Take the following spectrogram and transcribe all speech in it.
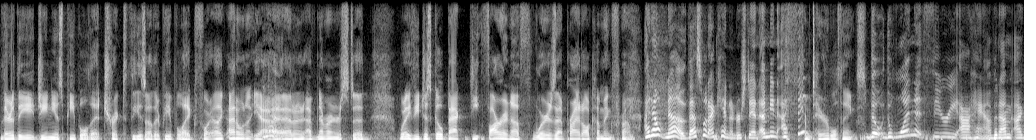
They're the genius people that tricked these other people. Like for like I don't know. Yeah, Yeah. I, I don't. I've never understood. Well, if you just go back deep far enough, where is that pride all coming from? I don't know. That's what I can't understand. I mean, I think From terrible things. the the one theory I have, and I'm I,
